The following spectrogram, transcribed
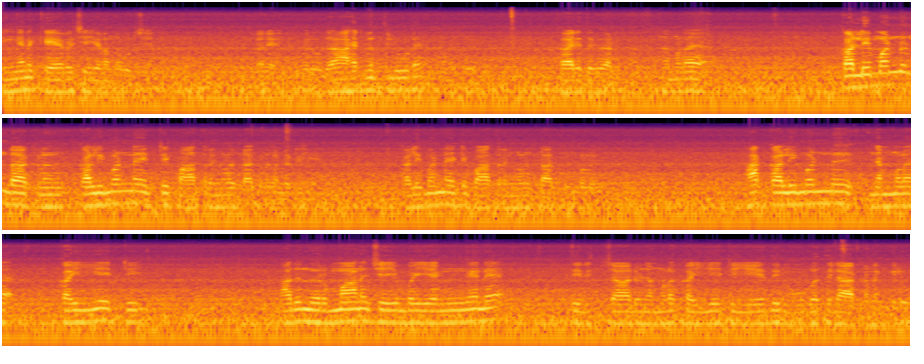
എങ്ങനെ കെയർ ചെയ്യണമെന്നെ കുറിച്ച് പറയാം. ഒരു ഉദാഹരണത്തിലൂടെ നമുക്ക് കാര്യത്തിൽ കടക്കാം. നമ്മളെ കളിമണ്ണ് ഉണ്ടാക്കണ കളിമണ്ണേറ്റ് പാത്രങ്ങൾ ഉണ്ടാക്കുന്നത് കണ്ടിട്ടില്ലേ? കളിമണ്ണേറ്റ് പാത്രങ്ങൾ ഉണ്ടാക്കുമ്പോൾ ആ കളിമണ്ണ് നമ്മളെ കയ്യേറ്റി അത് നിർമ്മാണം ചെയ്യുമ്പോൾ എങ്ങനെ തിരിച്ചാലും നമ്മളെ കയ്യേറ്റി ഏത് രൂപത്തിലാക്കണമെങ്കിലും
